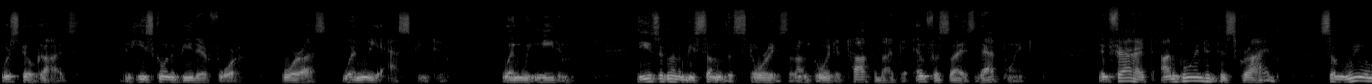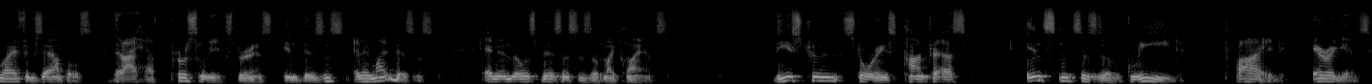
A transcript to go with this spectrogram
We're still God's, and He's going to be there for, for us when we ask Him to, when we need Him. These are going to be some of the stories that I'm going to talk about to emphasize that point. In fact, I'm going to describe some real life examples that I have personally experienced in business and in my business and in those businesses of my clients. These two stories contrast instances of greed, pride, arrogance,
